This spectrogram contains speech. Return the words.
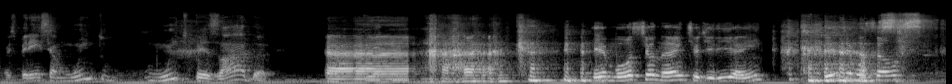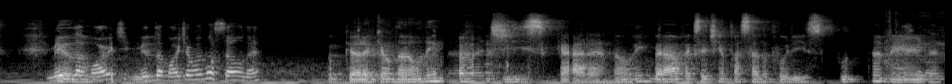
uma experiência muito, muito pesada. Emocionante, eu diria, hein? Cheio de emoção. Medo da morte, medo da morte é uma emoção, né? O pior é que eu não lembrava disso, cara. Não lembrava que você tinha passado por isso. Puta merda.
